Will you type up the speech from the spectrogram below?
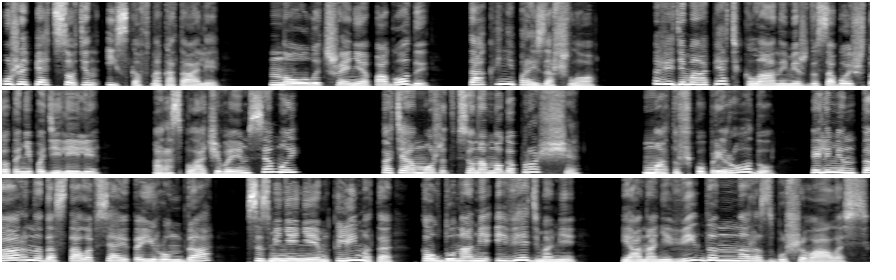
уже пять сотен исков накатали, но улучшение погоды так и не произошло. Видимо, опять кланы между собой что-то не поделили, а расплачиваемся мы. Хотя, может, все намного проще. Матушку природу элементарно достала вся эта ерунда с изменением климата, колдунами и ведьмами, и она невиданно разбушевалась.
